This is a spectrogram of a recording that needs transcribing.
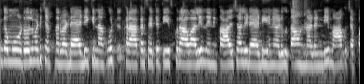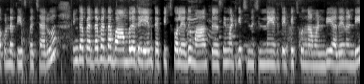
ఇంకా మూడు రోజులు మట్టి చెప్తున్నారు వాళ్ళ డాడీకి నాకు క్రాకర్స్ అయితే తీసుకురావాలి. నేను కాల్చాలి డాడీ అని అడుగుతా ఉన్నాడండి. మాకు చెప్పకుండా తీసుకొచ్చారు. ఇంకా పెద్ద పెద్ద బాంబులు అయితే ఏం తెప్పించుకోలేదు. మాకు తెలిసి మట్టుకి చిన్న చిన్న అయితే తెప్పించుకున్నామండి అదేనండి.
